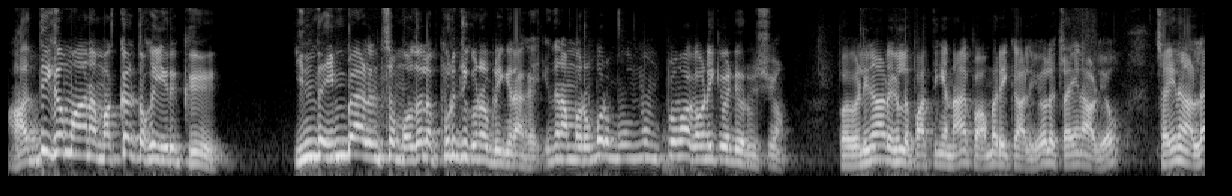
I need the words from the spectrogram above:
அதிகமான மக்கள் தொகை இருக்குது இந்த இம்பேலன்ஸை முதல்ல புரிஞ்சுக்கணும் அப்படிங்கிறாங்க. இது நம்ம ரொம்ப ரொம்ப முக்கியமாக கவனிக்க வேண்டிய ஒரு விஷயம். இப்போ வெளிநாடுகளில் பார்த்தீங்கன்னா இப்போ அமெரிக்காலேயோ இல்லை சைனாலேயோ சைனாவில்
